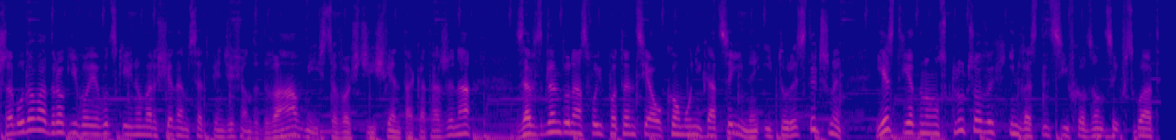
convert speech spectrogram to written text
Przebudowa drogi wojewódzkiej nr 752 w miejscowości Święta Katarzyna ze względu na swój potencjał komunikacyjny i turystyczny jest jedną z kluczowych inwestycji wchodzących w skład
